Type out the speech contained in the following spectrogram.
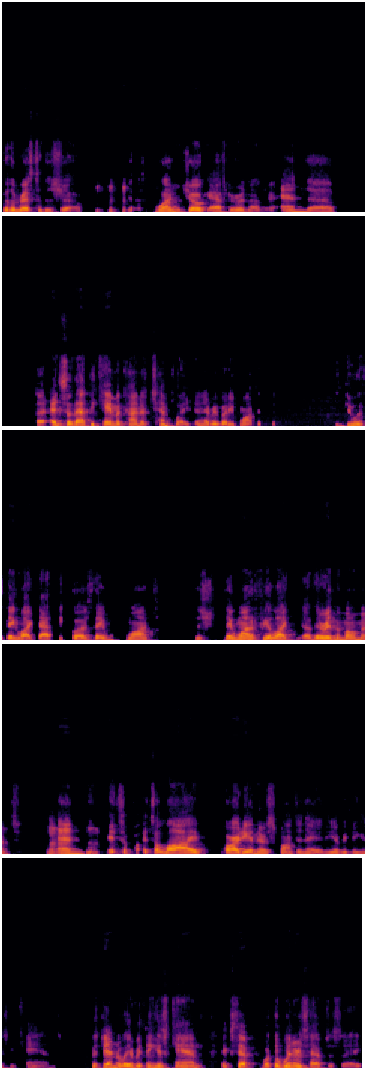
for the rest of the show. Just one joke after another. And uh, and so that became a kind of template and everybody wanted to, to do a thing like that because they want the sh- they want to feel like uh, they're in the moment mm-hmm. and it's a it's a live party and there's spontaneity. Everything isn't canned because generally everything is canned except what the winners have to say,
